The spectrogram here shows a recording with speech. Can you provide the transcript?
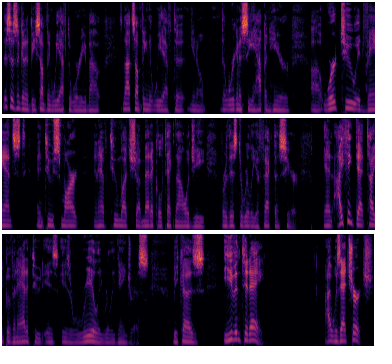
this isn't going to be something we have to worry about. It's not something that we have to, you know, that we're going to see happen here. Uh, we're too advanced and too smart and have too much uh, medical technology for this to really affect us here. And I think that type of an attitude is is really really dangerous because even today I was at church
